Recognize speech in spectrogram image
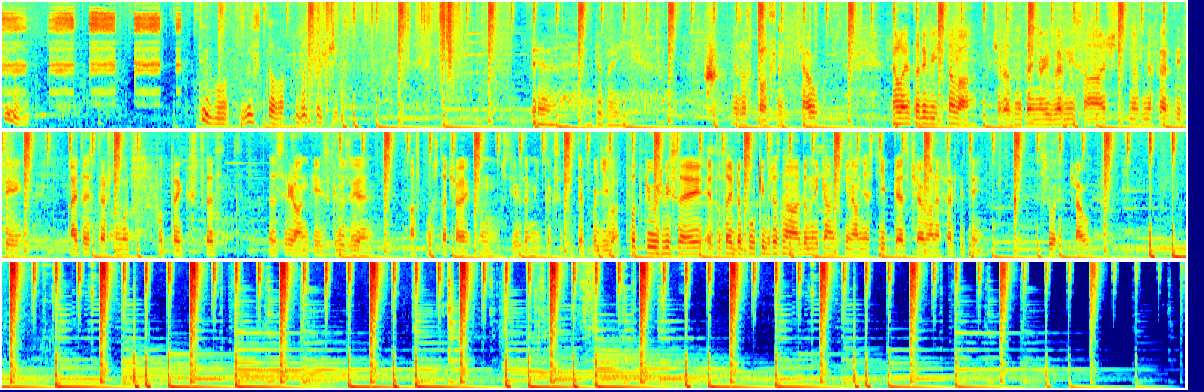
Ty, ty vole, výstava, do. Je, dobrý. Nezaspal jsem. Čau. Hele, je tady výstava. Včera jsme tady měli vernisáž, jsme v Nefertiti a je tady strašně moc fotek z cest ze Sri Lanky, z Gruzie a spousta čajek tam z těch zemí, tak se přijďte podívat. Fotky už vysej, je to tady do půlky března, Dominikánský náměstí 5, čau na Nefertiti. Sur, čau.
